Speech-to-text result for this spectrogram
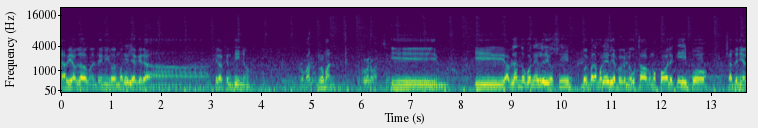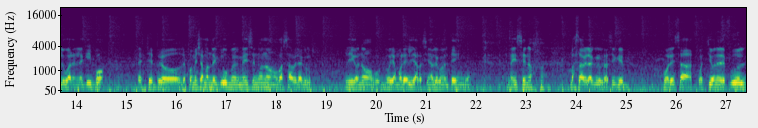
había hablado con el técnico de Morelia, que era, que era argentino. ¿Romano? Romano. Romano y, y hablando con él le digo, sí, voy para Morelia porque me gustaba cómo jugaba el equipo, ya tenía lugar en el equipo, este, pero después me llaman del club y me, dicen, no, no, vas a Veracruz. Le digo, no, voy a Morelia, recién hablé con el técnico. Me dice, no, vas a Veracruz. Así que por esas cuestiones de fútbol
